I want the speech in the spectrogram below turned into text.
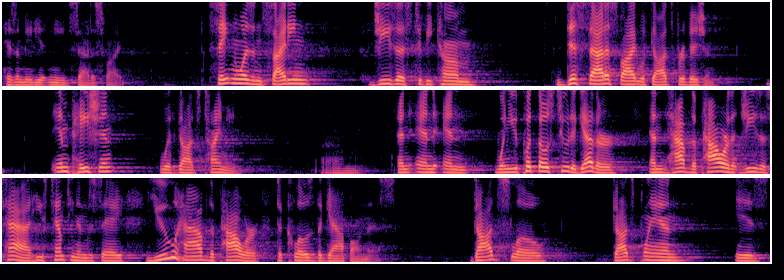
his immediate needs satisfied. Satan was inciting Jesus to become dissatisfied with God's provision, impatient with God's timing. Um, and, and, and when you put those two together and have the power that Jesus had, he's tempting him to say, You have the power to close the gap on this. God's slow. God's plan is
